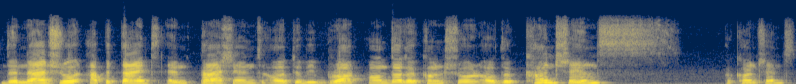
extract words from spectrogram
the natural appetites and passions are to be brought under the control of the conscience a conscience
